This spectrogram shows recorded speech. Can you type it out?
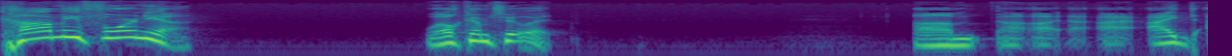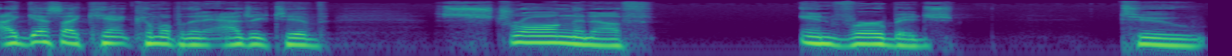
California. Welcome to it. Um, I, I, I guess I can't come up with an adjective – strong enough in verbiage to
